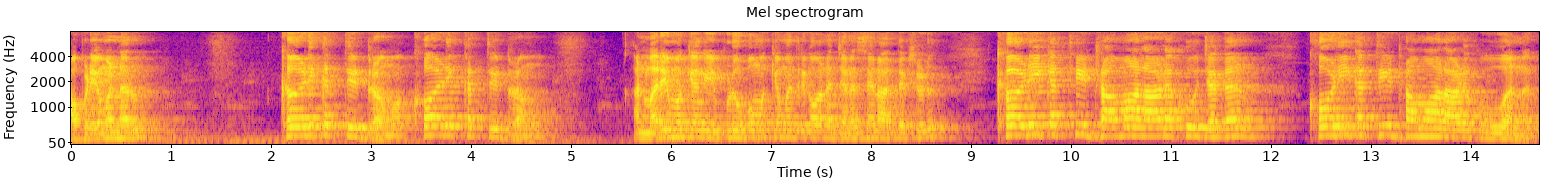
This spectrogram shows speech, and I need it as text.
అప్పుడు ఏమన్నారు? కోడి కత్తి డ్రామా కోడికత్తి డ్రామా. అండ్ మరీ ముఖ్యంగా ఇప్పుడు ఉప ముఖ్యమంత్రిగా ఉన్న జనసేన అధ్యక్షుడు కోడి కత్తి డ్రామాలు ఆడకు జగన్ కోడి కత్తి డ్రామాలు ఆడకు అన్నారు.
